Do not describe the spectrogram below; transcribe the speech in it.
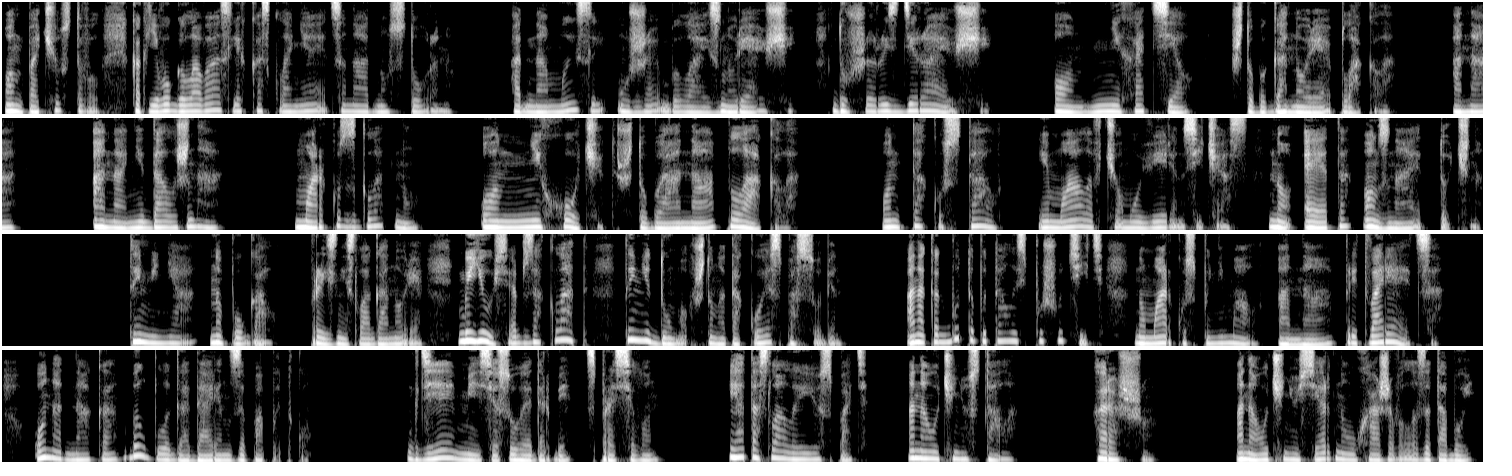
Он почувствовал, как его голова слегка склоняется на одну сторону. Одна мысль уже была изнуряющей, душераздирающей. Он не хотел, чтобы Ганория плакала. Она... она не должна. Маркус сглотнул. Он не хочет, чтобы она плакала. Он так устал и мало в чем уверен сейчас, но это он знает точно. «Ты меня напугал», — произнесла Ганория. «Бьюсь об заклад, ты не думал, что на такое способен». Она как будто пыталась пошутить, но Маркус понимал, она притворяется. Он, однако, был благодарен за попытку. «Где миссис Уэдерби?» — спросил он. И отослала ее спать. Она очень устала. «Хорошо. Она очень усердно ухаживала за тобой.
